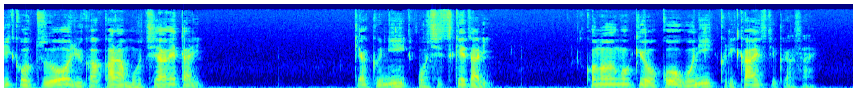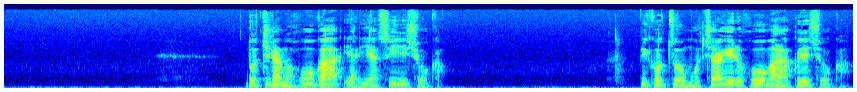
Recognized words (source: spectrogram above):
尾骨を床から持ち上げたり、逆に押し付けたり、この動きを交互に繰り返してください。どちらの方がやりやすいでしょうか？尾骨を持ち上げる方が楽でしょうか？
